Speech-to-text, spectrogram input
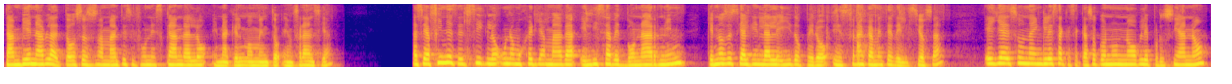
también habla de todos esos amantes y fue un escándalo en aquel momento en Francia. Hacia fines del siglo, una mujer llamada Elizabeth von Arnim, que no sé si alguien la ha leído, pero es francamente deliciosa. Ella es una inglesa que se casó con un noble prusiano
